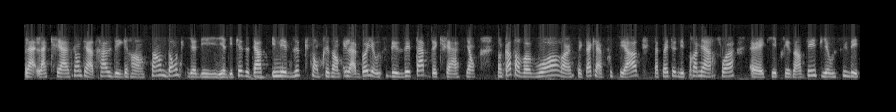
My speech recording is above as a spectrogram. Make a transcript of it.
la, la, création théâtrale des grands centres. Donc, il y, a des, il y a des pièces de théâtre inédites qui sont présentées là-bas. Il y a aussi des étapes de création. Donc, quand on va voir un spectacle à Foot Théâtre, ça peut être une des premières fois euh, qui est présenté. Puis il y a aussi des,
